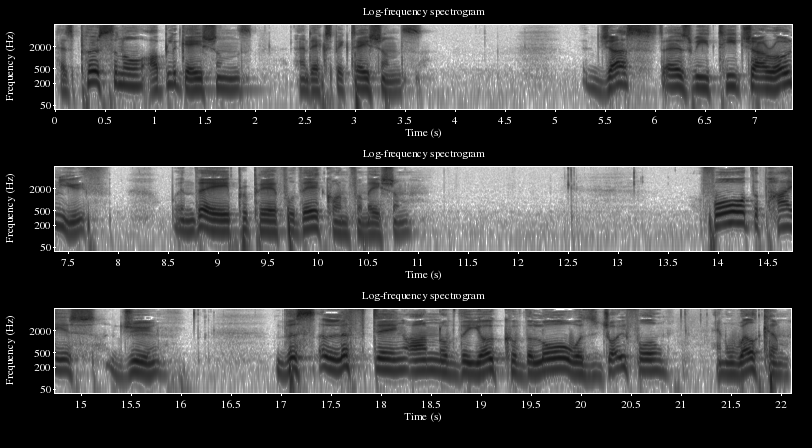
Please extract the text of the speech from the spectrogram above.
has personal obligations and expectations. Just as we teach our own youth when they prepare for their confirmation. For the pious Jew, this lifting on of the yoke of the law was joyful and welcome.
